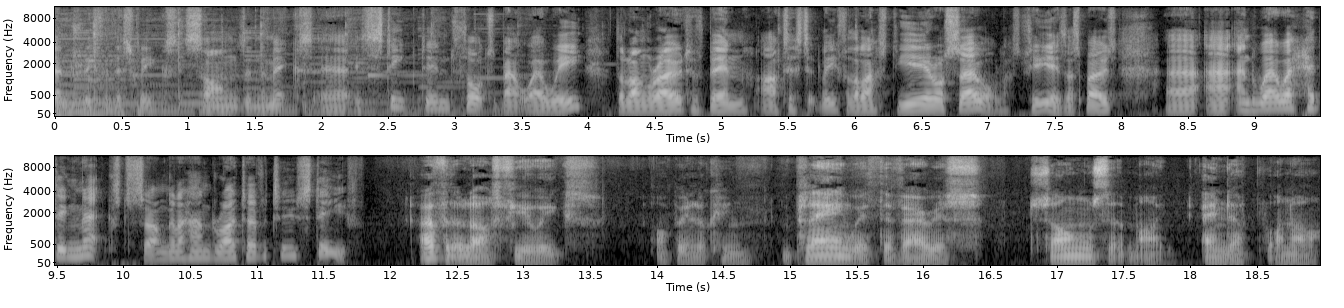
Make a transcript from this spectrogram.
Entry for this week's Songs in the Mix uh, is steeped in thoughts about where we, The Long Road, have been artistically for the last year or so, or last few years, I suppose, uh, and where we're heading next. So I'm going to hand right over to Steve. Over the last few weeks, I've been looking and playing with the various songs that might end up on our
